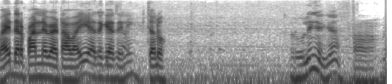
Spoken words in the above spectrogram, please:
भाई दरपान ने बैठा भाई ऐसे कैसे नहीं? चलो। रोलिंग है क्या? हाँ।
